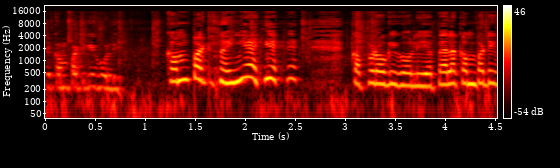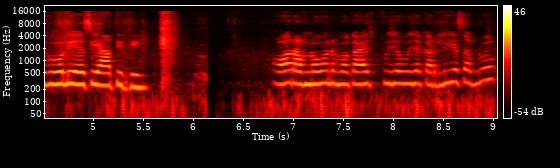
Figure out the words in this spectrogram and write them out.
ये कंपट की गोली। कम्पट नहीं है ये। कपड़ों की गोली है। पहले कम्पट की गोली ऐसी आती थी। और हम लोगों ने बकायद पूजा वूजा कर ली है सब लोग।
